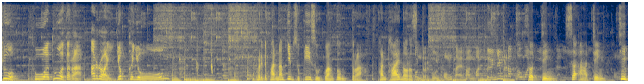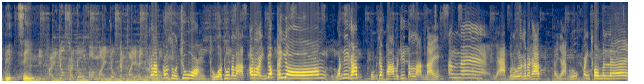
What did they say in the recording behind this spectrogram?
ช่วงทัวร์ทั่วตลาดอร่อยยกขยง ผลิตภัณฑ์น้ำจิ้มสุกี้สูตรกวางตุ้งตรา พันท้ายนรต้สินงตระกูลผมแต่บางบันตื่นยิ้มรับตะวันสดจริง สะอาดจริงที่บิ๊กซี ดินไทยยกขยงฟอร์มใหม่ยกกันไปให้ครบ กลับเข้าสู่ช่วง ทัวร์ทั่วตลาดอร่อยยกขยง วันนี้ครับ ผมจะพาไปที่ตลาดไหน อันแน่ อยากรู้แล้วใช่ไหมครับ ถ้าอยากรู้ไปชมกันเลย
